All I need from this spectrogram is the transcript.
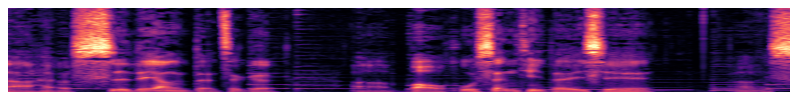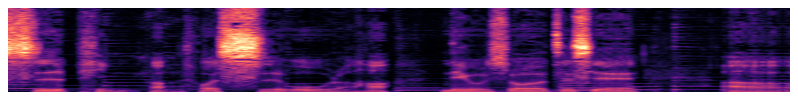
那还有适量的这个啊，保护身体的一些啊食品啊或食物了哈，例如说这些啊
